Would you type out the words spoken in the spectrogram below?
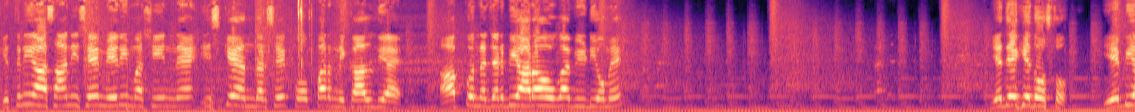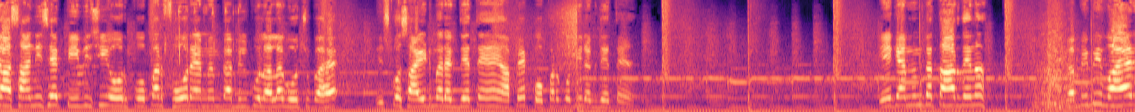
कितनी आसानी से मेरी मशीन ने इसके अंदर से कॉपर निकाल दिया है। आपको नज़र भी आ रहा होगा वीडियो में। ये देखिए दोस्तों, ये भी आसानी से पीवीसी और कॉपर 4 एम mm का बिल्कुल अलग हो चुका है। इसको साइड में रख देते हैं, यहाँ पे कॉपर को भी रख देते हैं। एक एम mm का तार देना। कभी भी वायर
